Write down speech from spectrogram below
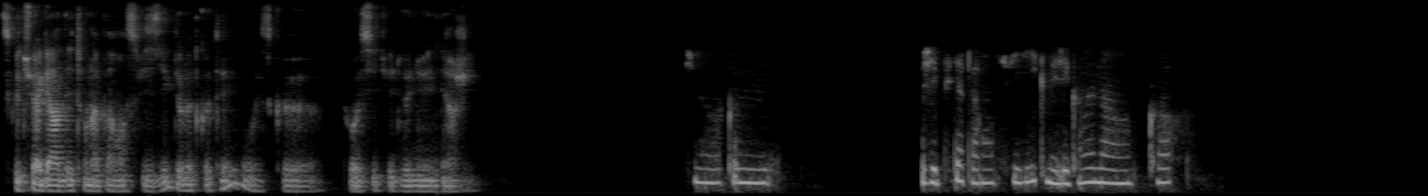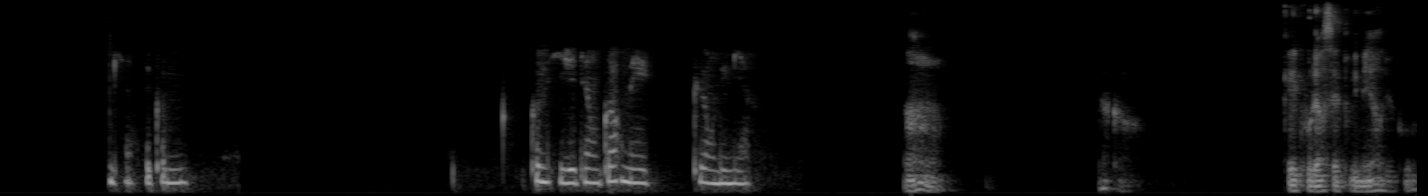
Est-ce que tu as gardé ton apparence physique de l'autre côté ou est-ce que toi aussi tu es devenu énergie? Je me vois comme. J'ai plus d'apparence physique, mais j'ai quand même un corps. C'est comme. Comme si j'étais un corps, mais que en lumière. Ah. D'accord. Quelle couleur cette lumière du coup?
